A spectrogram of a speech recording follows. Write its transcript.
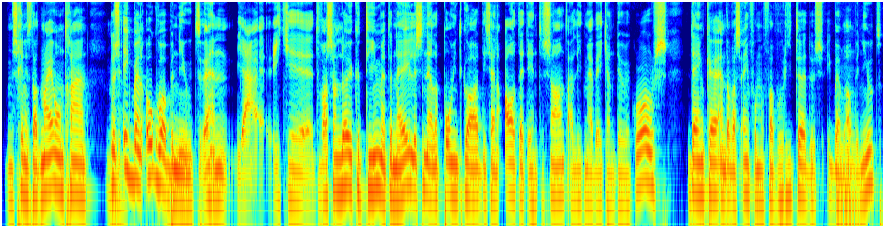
misschien is dat mij ontgaan. Dus ik ben ook wel benieuwd. En ja, weet je, het was een leuke team met een hele snelle point guard. Die zijn altijd interessant. Hij liet mij een beetje aan Derrick Rose denken. En dat was een van mijn favorieten. Dus ik ben wel benieuwd.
